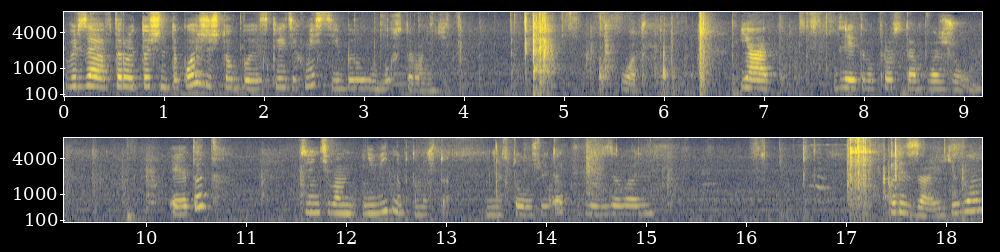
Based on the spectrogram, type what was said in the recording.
Вырезаю второй точно такой же, чтобы склеить их вместе и был двухсторонний. Вот. Я для этого просто обвожу этот. Извините, вам не видно, потому что у меня стол уже и так весь. Вырезаю его.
